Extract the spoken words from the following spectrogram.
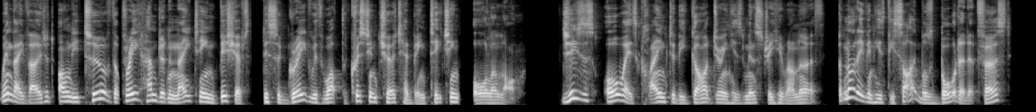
when they voted, only two of the 318 bishops disagreed with what the Christian church had been teaching all along. Jesus always claimed to be God during his ministry here on earth, but not even his disciples bought it at first.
